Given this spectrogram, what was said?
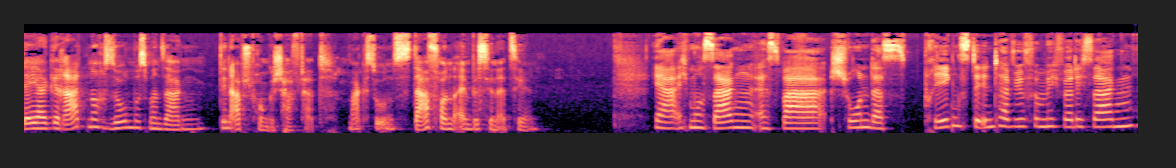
der ja gerade noch so, muss man sagen, den Absprung geschafft hat. Magst du uns davon ein bisschen erzählen? Ja, ich muss sagen, es war schon das prägendste Interview für mich, würde ich sagen.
